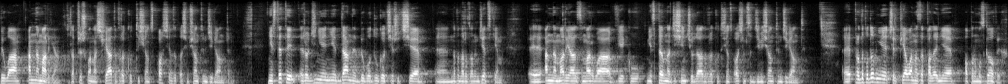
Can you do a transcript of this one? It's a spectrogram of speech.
była Anna Maria, która przyszła na świat w roku 1889. Niestety rodzinie nie dane było długo cieszyć się nowonarodzonym dzieckiem. Anna Maria zmarła w wieku niespełna 10 lat w roku 1899. Prawdopodobnie cierpiała na zapalenie opon mózgowych.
